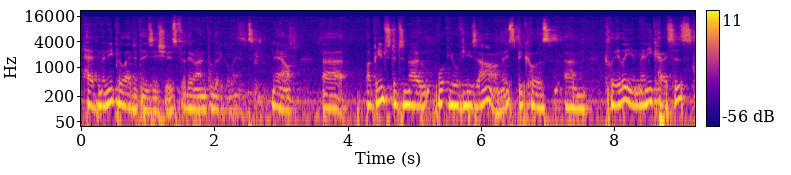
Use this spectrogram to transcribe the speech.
have manipulated these issues for their own political ends. Now, uh, I'd be interested to know what your views are on this because um, clearly, in many cases,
